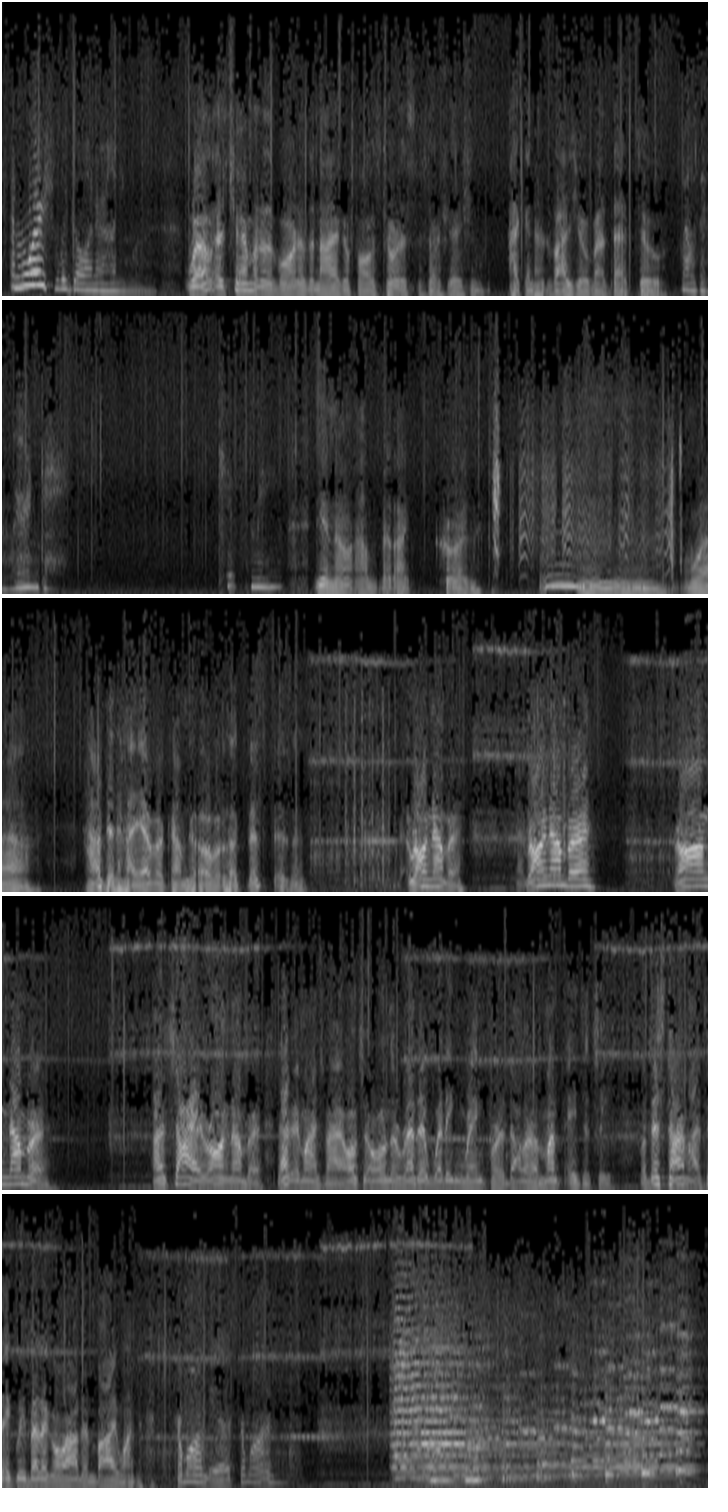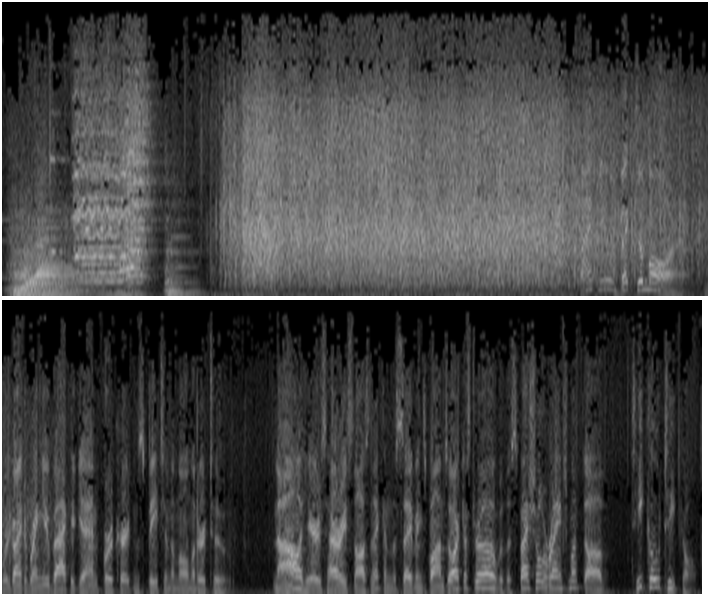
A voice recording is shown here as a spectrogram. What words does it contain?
And where shall we go on our honeymoon? Well, as chairman of the board of the Niagara Falls Tourist Association, I can advise you about that, too. Well, then we're engaged. Kiss me. You know, I'll bet I could. Mm. Mm. Well, how did I ever come to overlook this business? Wrong number. Wrong number. Wrong number. I'm sorry, wrong number. That reminds me, I also own the rented wedding ring for a dollar a month agency. But this time I think we better go out and buy one. Come on, dear. Come on. Victor Moore. We're going to bring you back again for a curtain speech in a moment or two. Now, here's Harry Sosnick and the Savings Bonds Orchestra with a special arrangement of Tico Tico.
